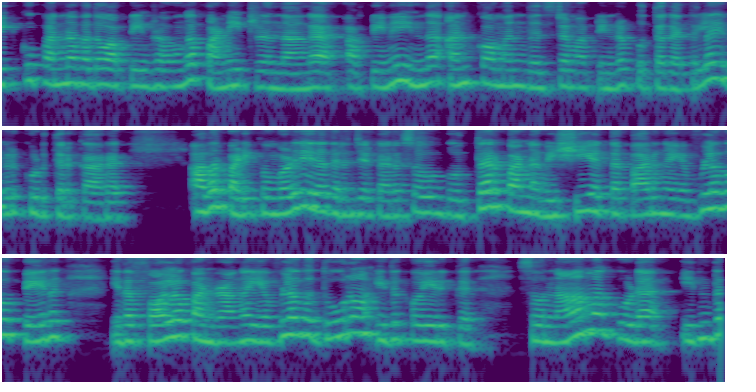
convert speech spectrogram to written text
பிக்கு பண்ணவதோ அப்படின்றவங்க பண்ணிட்டு இருந்தாங்க அப்படின்னு இந்த அன்காமன் விஸ்டம் அப்படின்ற புத்தகத்துல இவர் கொடுத்திருக்காரு. அவர் படிக்கும் பொழுது இதை தெரிஞ்சிருக்காரு. ஸோ புத்தர் பண்ண விஷயத்த பாருங்க எவ்வளவு பேர் இதை ஃபாலோ பண்றாங்க எவ்வளவு தூரம் இது போயிருக்கு. ஸோ நாம கூட இந்த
